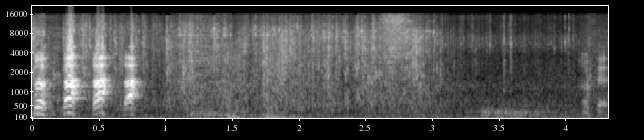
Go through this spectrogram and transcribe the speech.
okay.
